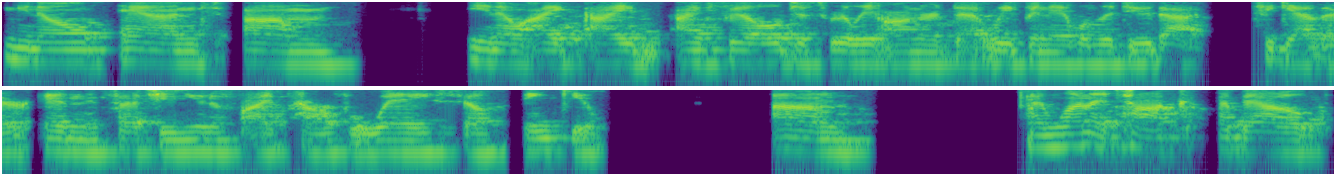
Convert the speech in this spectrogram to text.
you know, and, um, you know, I, I, I feel just really honored that we've been able to do that together and in such a unified, powerful way. So thank you. Um, I want to talk about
